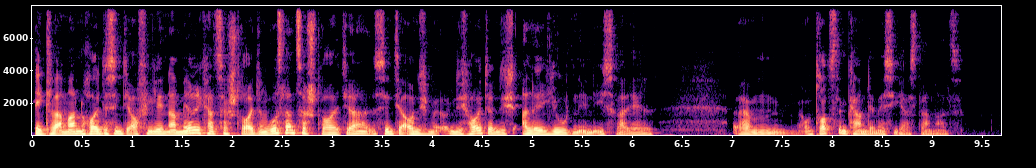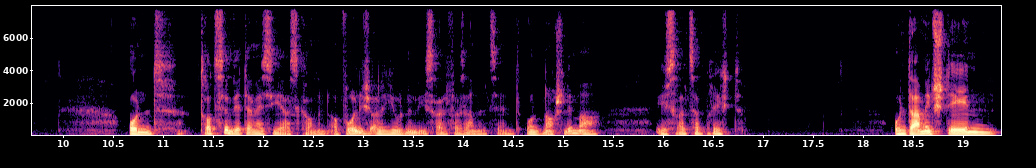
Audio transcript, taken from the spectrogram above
In Klammern, heute sind ja auch viele in Amerika zerstreut, in Russland zerstreut. Ja? Es sind ja auch nicht, mehr, nicht heute nicht alle Juden in Israel. Ähm, und trotzdem kam der Messias damals. Und trotzdem wird der Messias kommen, obwohl nicht alle Juden in Israel versammelt sind. Und noch schlimmer, Israel zerbricht. Und damit stehen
